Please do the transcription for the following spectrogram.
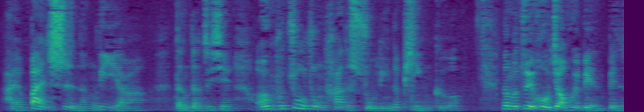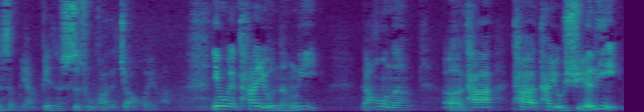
还有办事能力啊等等这些，而不注重他的属灵的品格。那么最后教会变变成什么样？变成世俗化的教会了。因为他有能力，然后呢，呃，他他他有学历，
